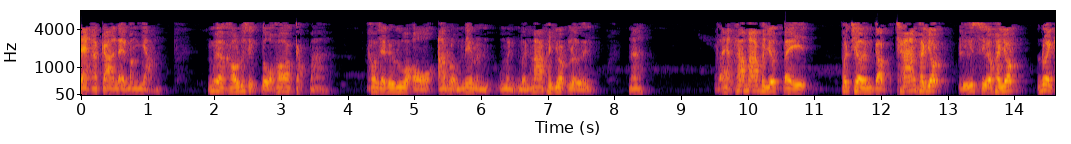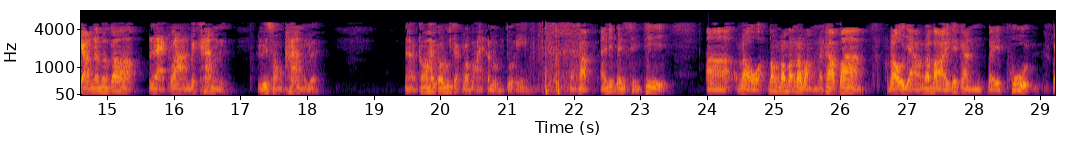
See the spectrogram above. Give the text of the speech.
ดงอาการใดบางอย่าง เมื่อเขารู้สึกตัวเขาก็กลับมา เขาจะได้รู้ว่าอ๋ออารมณ์เนี่ยมันเหมือนเหมือนมาพยศเลยนะแต่ถ้ามาพยศไป เผชิญกับช้างพยศหรือเสือพยศด้วยกันนะมันก็แหลกลางไปข้างหนึ่ง หรือสองข้างเลยนะก็ให้เขารู้จักระบายอารมณ์ตัวเองนะครับ อันนี้เป็นสิ่งที่เราต้องระมัดระวังนะครับ ว่าเราอย่าระบายด้วยกันไปพูดไป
